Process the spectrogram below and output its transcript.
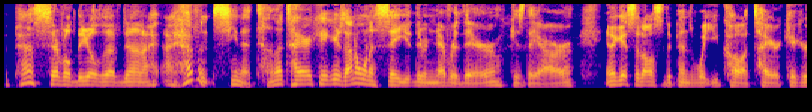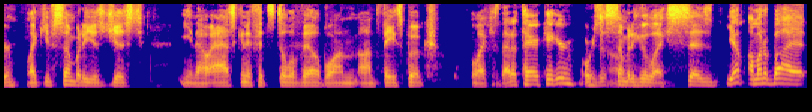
The past several deals I've done, I, I haven't seen a ton of tire kickers. I don't want to say they're never there because they are. And I guess it also depends what you call a tire kicker. Like if somebody is just, you know, asking if it's still available on, on Facebook, like, is that a tire kicker? Or is it Oh. somebody who like says, yep, I'm going to buy it.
